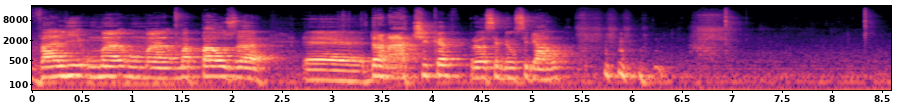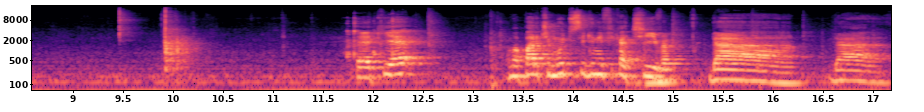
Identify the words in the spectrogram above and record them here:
vale uma, uma, uma pausa é, dramática para eu acender um cigarro. é, que é uma parte muito significativa da, da,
